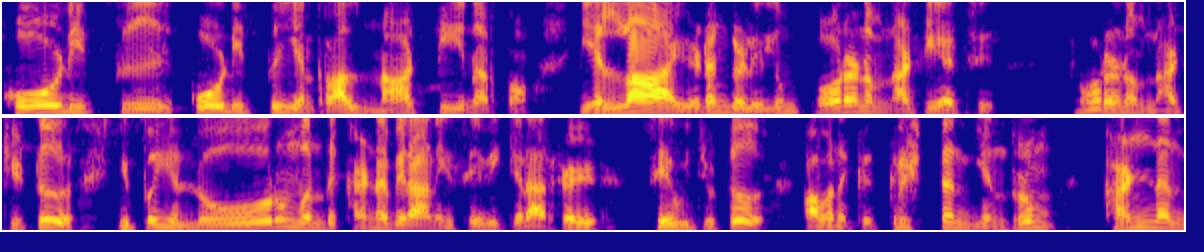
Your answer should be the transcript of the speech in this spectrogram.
கோடித்து கோடித்து என்றால் நாட்டின்னு அர்த்தம். எல்லா இடங்களிலும் தோரணம் நாட்டியாச்சு. தோரணம் நாட்டிட்டு இப்போ எல்லோரும் வந்து கண்ணபிரானை சேவிக்கிறார்கள். சேவிச்சுட்டு அவனுக்கு கிருஷ்ணன் என்றும் கண்ணன்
